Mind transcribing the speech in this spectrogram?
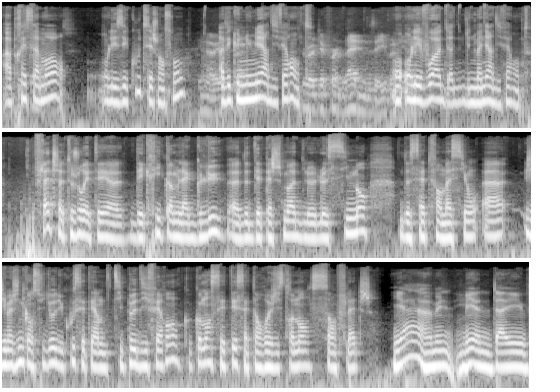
après sa mort, on les écoute, ces chansons, avec une lumière différente. On, on les voit d'une manière différente. Fletch a toujours été euh, décrit comme la glu euh, de Dépêche Mode, le, le, ciment de cette formation. Euh, J'imagine qu'en studio, du coup, c'était un petit peu différent. Comment c'était cet enregistrement sans Fletch? Yeah, I mean, me and Dave.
